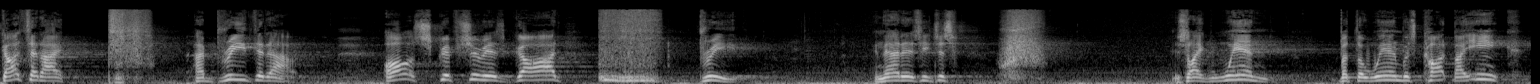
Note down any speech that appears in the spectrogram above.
God said, I, I breathed it out. All scripture is God breathed. And that is, He just, it's like wind, but the wind was caught by ink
